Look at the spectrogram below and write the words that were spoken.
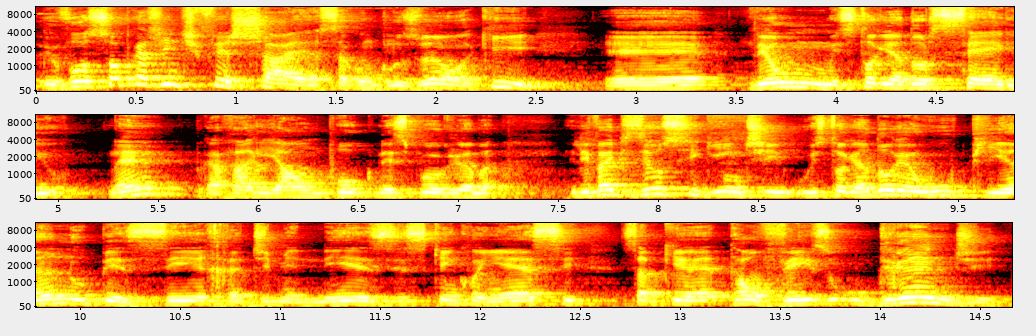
Eu vou só para a gente fechar essa conclusão aqui, é, um historiador sério, né, para variar um pouco nesse programa. Ele vai dizer o seguinte: o historiador é o Upiano Bezerra de Menezes. Quem conhece sabe que é talvez o grande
